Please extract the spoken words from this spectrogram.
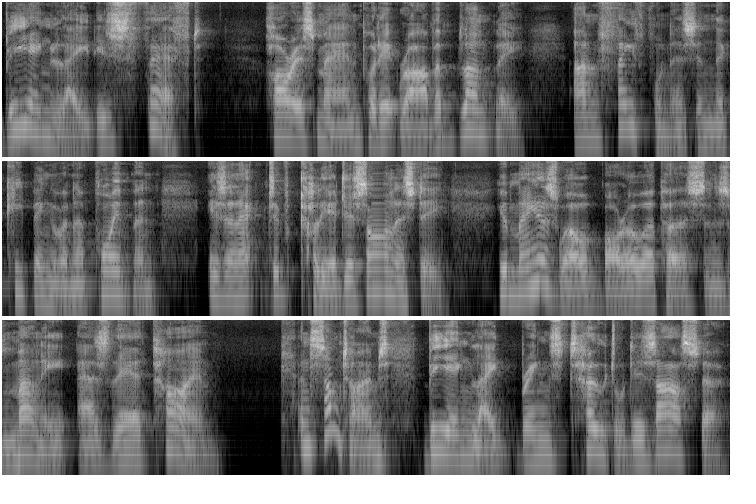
being late is theft. Horace Mann put it rather bluntly unfaithfulness in the keeping of an appointment is an act of clear dishonesty. You may as well borrow a person's money as their time. And sometimes being late brings total disaster.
